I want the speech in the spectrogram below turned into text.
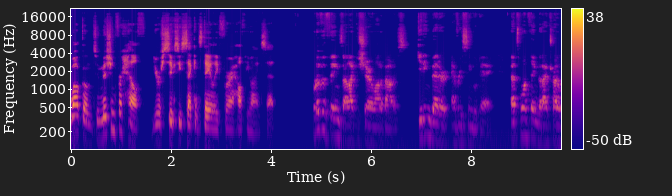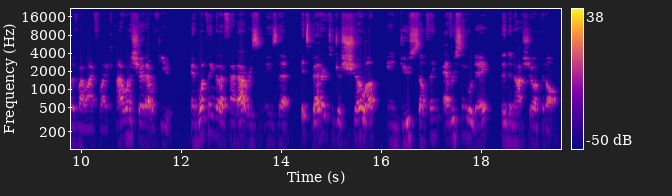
Welcome to Mission for Health, your 60 seconds daily for a healthy mindset. One of the things I like to share a lot about is getting better every single day. That's one thing that I try to live my life like, and I want to share that with you. And one thing that I've found out recently is that it's better to just show up and do something every single day than to not show up at all.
